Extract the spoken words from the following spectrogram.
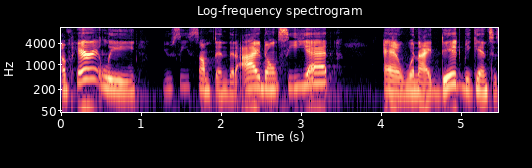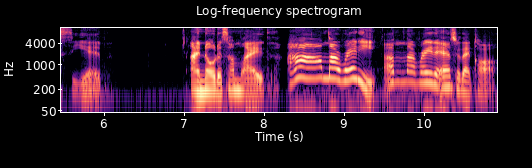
Apparently, you see something that I don't see yet, and when I did begin to see it, I noticed I'm like, ah, I'm not ready. I'm not ready to answer that call.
